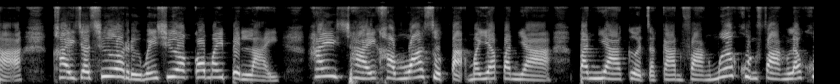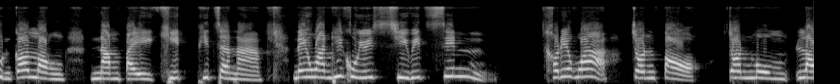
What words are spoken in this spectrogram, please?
คะใครจะเชื่อหรือไม่เชื่อก็ไม่เป็นไร ให้ใช้คำว่าสุตตมยปัญญา ปัญญาเกิดจากการฟัง เมื่อคุณฟังแล้วคุณก็ลองนำไปคิดพิจารณา ในวันที่คุยชีวิตสิ้น เขาเรียกว่าจนตอกจนมุมเรา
